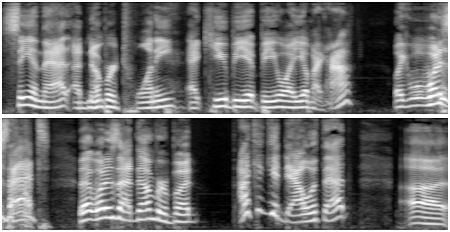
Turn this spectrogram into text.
Seeing that at number twenty at QB at BYU, I'm like, huh? Like, wh- what is that? That what is that number? But I can get down with that. Uh,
